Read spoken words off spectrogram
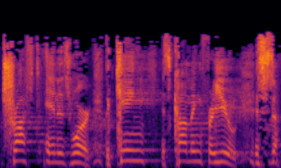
trust in his word. The king is coming for you. This is a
